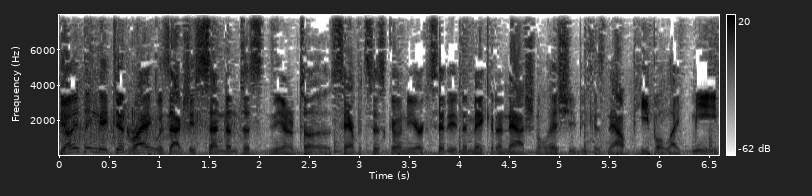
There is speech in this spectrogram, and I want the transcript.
The only thing they did right was actually send them to you know to San Francisco and New York City to make it a national issue because now people like me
